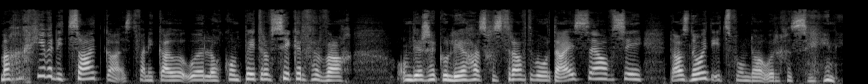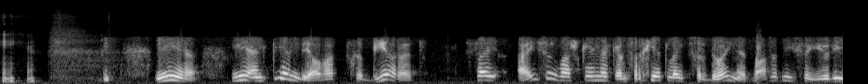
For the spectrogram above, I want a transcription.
Maar gegee die zeitgeist van die Koue Oorlog kon Petrov seker verwag om deur sy kollegas gestraf te word. Hy self sê daar's nooit iets vir hom daaroor gesê nie. Nee, nee, inteendeel wat gebeur het, sy hy sou waarskynlik in vergeetlikheid verdwyn het. Was dit nie vir Yuri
